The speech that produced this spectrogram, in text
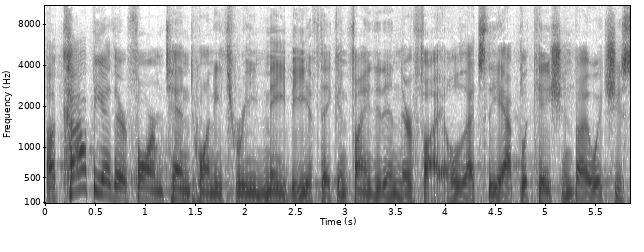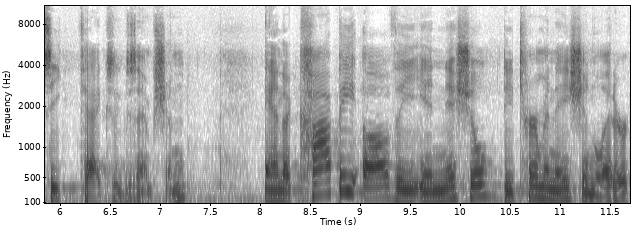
A copy of their Form 1023, maybe, if they can find it in their files. That's the application by which you seek tax exemption and a copy of the initial determination letter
